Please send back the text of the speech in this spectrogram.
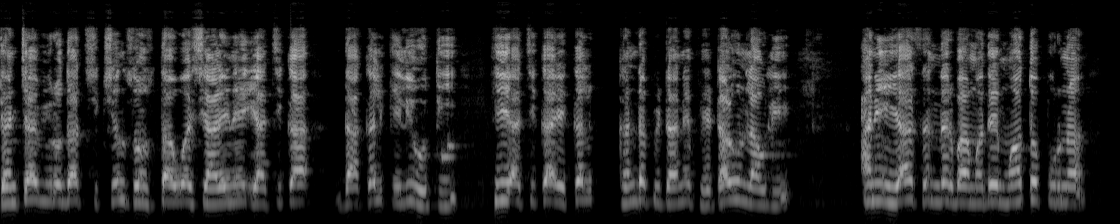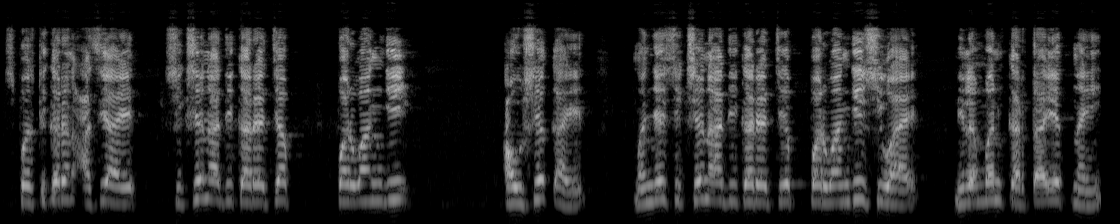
त्यांच्या विरोधात शिक्षण संस्था व शाळेने याचिका दाखल केली होती. ही याचिका एकल खंडपीठाने फेटाळून लावली. आणि या संदर्भामध्ये महत्त्वपूर्ण स्पष्टीकरण असे आहे शिक्षण अधिकाऱ्याच्या परवानगी आवश्यक आहे. म्हणजे शिक्षण अधिकाऱ्याचे परवानगी शिवाय निलंबन करता येत नाही.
